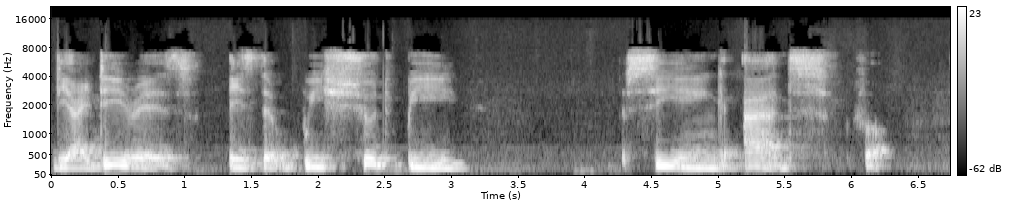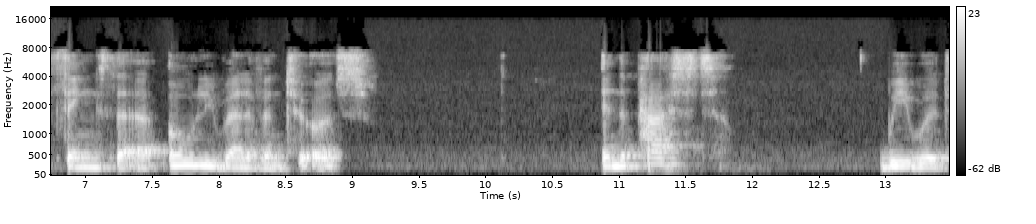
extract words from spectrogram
the idea is is that we should be seeing ads for things that are only relevant to us in the past, we would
